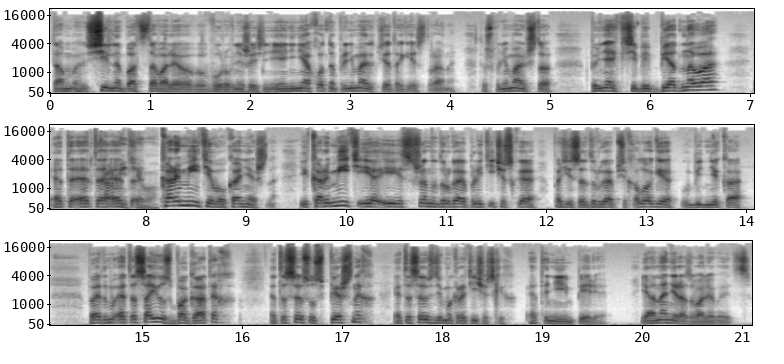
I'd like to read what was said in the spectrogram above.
там сильно бы отставали в уровне жизни. И они неохотно принимают к себе такие страны. Потому что понимают, что принять к себе бедного это, это, кормить это, его. Кормить его, конечно. И кормить, и, и совершенно другая политическая позиция, другая психология у бедняка. Поэтому это союз богатых, это союз успешных, это союз демократических. Это не империя. И она не разваливается.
